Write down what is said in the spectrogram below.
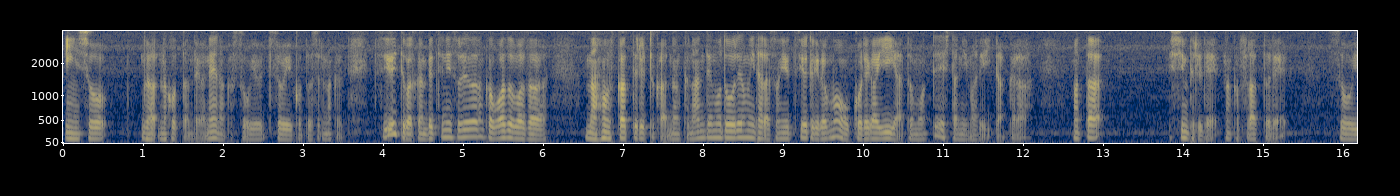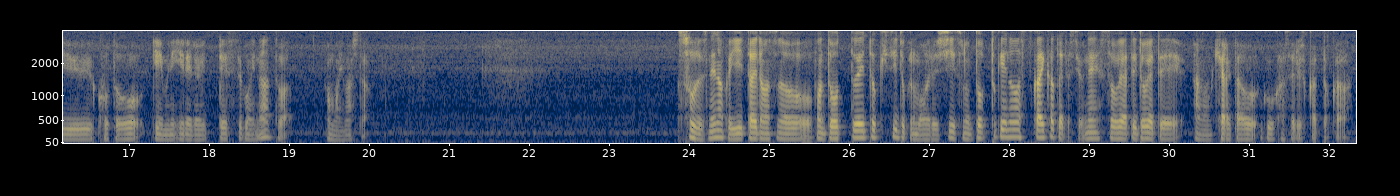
印象が残ったんだよね。なんかそういうそういうことをする。なんか強いってことか別にそれはなんかわざわざ魔法使ってるとかなんか何でもどうでもいいたらそういう強い時でもこれがいいやと思って下にまでいたからまたシンプルでなんかフラットでそういうことをゲームに入れるってすごいなとは思いました。そうですね。なんか言いたいのはその、まあ、ドット絵とキスとかもあるしそのドット絵の使い方ですよね。そうやってどうやってあのキャラクターを動かせるかとか。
